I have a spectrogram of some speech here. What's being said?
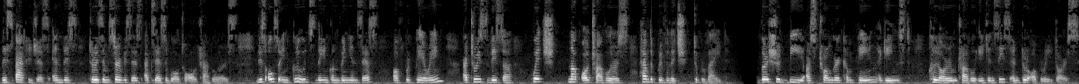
these packages, and these tourism services accessible to all travelers. This also includes the inconveniences of preparing a tourist visa, which not all travelers have the privilege to provide. There should be a stronger campaign against colorum travel agencies and tour operators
